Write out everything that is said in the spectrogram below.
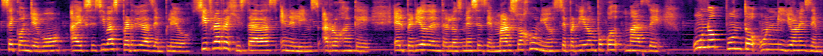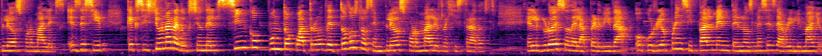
se conllevó a excesivas pérdidas de empleo. Cifras registradas en el IMSS arrojan que el periodo entre los meses de marzo a junio se perdieron poco más de 1.1 millones de empleos formales, es decir, que existió una reducción del 5.4 de todos los empleos formales registrados. El grueso de la pérdida ocurrió principalmente en los meses de abril y mayo,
